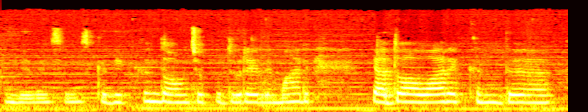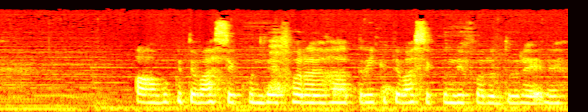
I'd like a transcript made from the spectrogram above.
când e veselă. Zic că de când au început durerile mari, e a doua oară când uh, a avut câteva secunde fără, a trăit câteva secunde fără durere.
